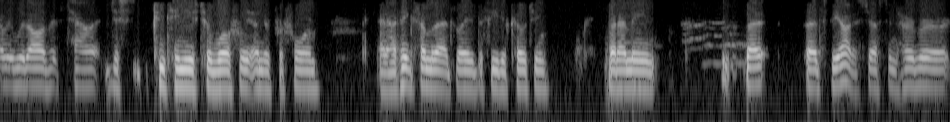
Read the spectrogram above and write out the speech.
I mean, with all of its talent, just continues to woefully underperform. And I think some of that's related to feet of coaching. But I mean, but let's be honest, Justin Herbert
